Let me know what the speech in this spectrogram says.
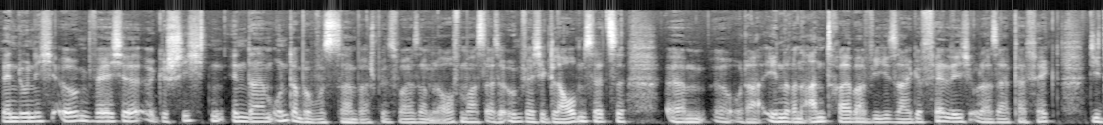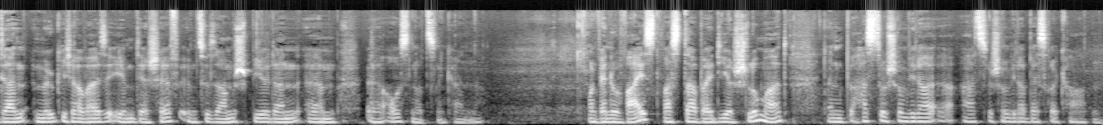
wenn du nicht irgendwelche äh, Geschichten in deinem Unterbewusstsein beispielsweise am Laufen hast, also irgendwelche Glaubenssätze ähm, äh, oder inneren Antreiber wie sei gefällig oder sei perfekt, die dann möglicherweise eben der Chef im Zusammenspiel dann ähm, äh, ausnutzen kann. Ne? Und wenn du weißt, was da bei dir schlummert, dann hast du schon wieder, äh, hast du schon wieder bessere Karten.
